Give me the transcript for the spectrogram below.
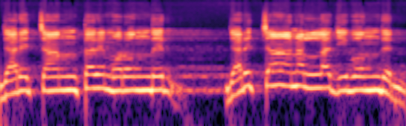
যারে চান তারে মরণ দেন, যারে চান আল্লাহ জীবন দেন।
